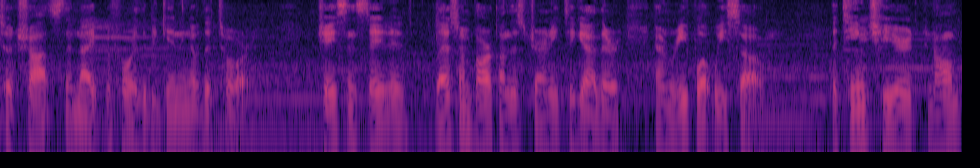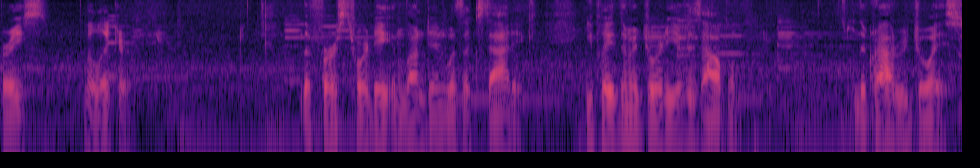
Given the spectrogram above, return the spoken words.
took shots the night before the beginning of the tour. Jason stated, Let us embark on this journey together and reap what we sow. The team cheered and all embraced the liquor. The first tour date in London was ecstatic. He played the majority of his album. The crowd rejoiced.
